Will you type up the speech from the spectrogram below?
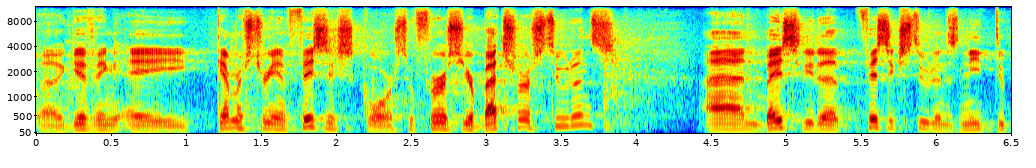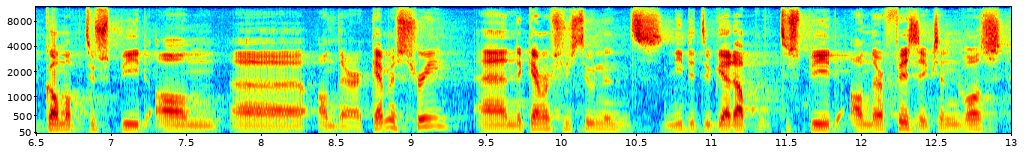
uh, giving a chemistry and physics course to first year bachelor students. And basically the physics students need to come up to speed on, uh, on their chemistry and the chemistry students needed to get up to speed on their physics and it was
